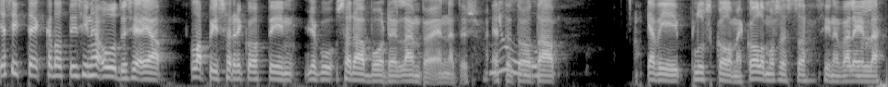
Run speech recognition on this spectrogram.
Ja sitten katsottiin siinä uutisia ja Lapissa rikottiin joku sadan vuoden lämpöennätys. Että Juu. tuota, kävi plus kolme kolmosessa siinä välillä.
